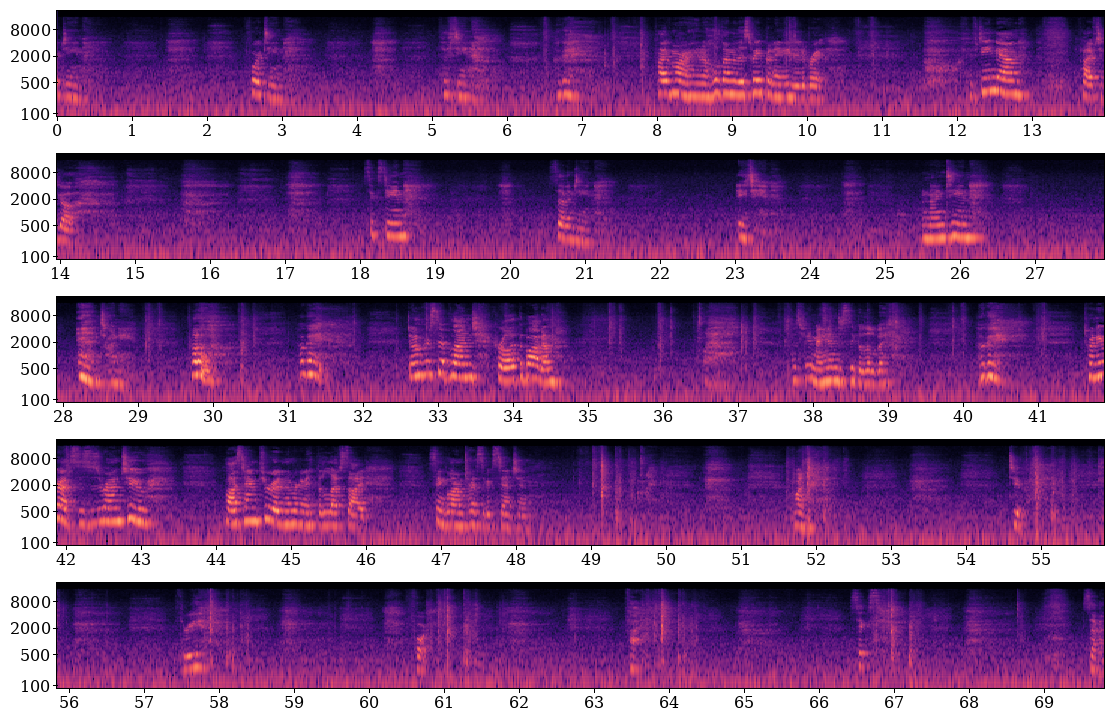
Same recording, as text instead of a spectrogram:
thirteen, fourteen, fifteen. Okay, five more. I'm gonna hold on to this weight, but I needed a break. 15 down, five to go. 16, 17, 18, 19, and 20. Oh, okay. Jumper step lunge, curl at the bottom. I was putting my hand to sleep a little bit. Okay, 20 reps. This is round two. Last time through it, and then we're gonna hit the left side. Single arm tricep extension. One, two, three, four, five, six, seven,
